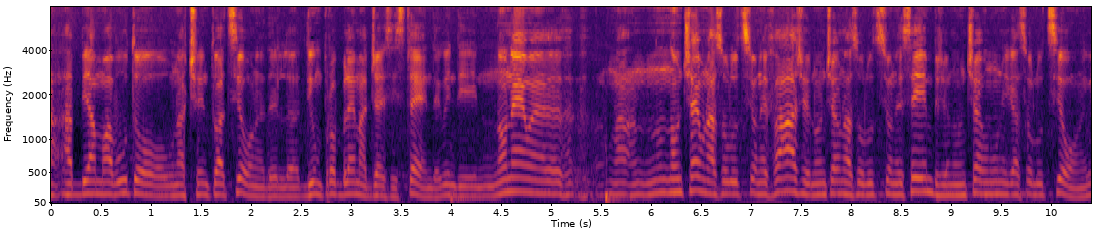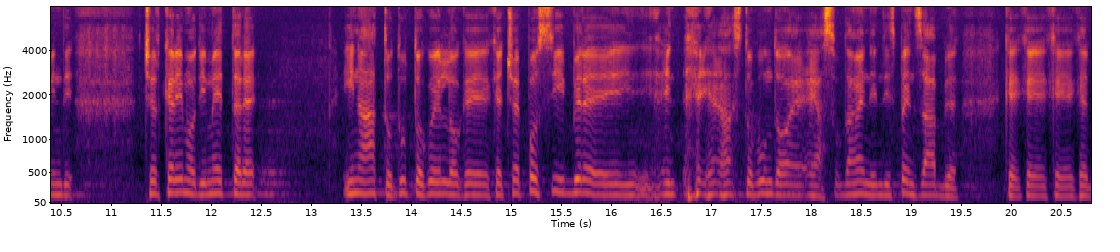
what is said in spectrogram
abbiamo avuto un'accentuazione del- di un problema già esistente, quindi non, è una- non c'è una soluzione facile, non c'è una soluzione semplice, non c'è un'unica soluzione, quindi cercheremo di mettere in atto tutto quello che, che c'è possibile e, e, a questo punto è, è assolutamente indispensabile che, che, che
